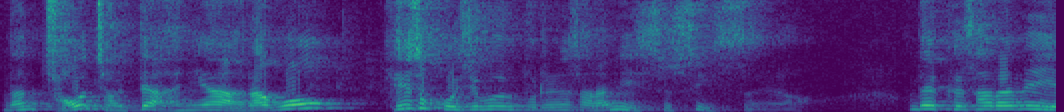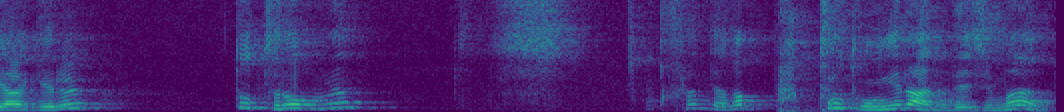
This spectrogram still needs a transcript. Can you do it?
난 저건 절대 아니야. 라고 계속 고집을 부리는 사람이 있을 수 있어요. 근데 그 사람의 이야기를 또 들어보면, 그런 내가 100% 동의는 안 되지만,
